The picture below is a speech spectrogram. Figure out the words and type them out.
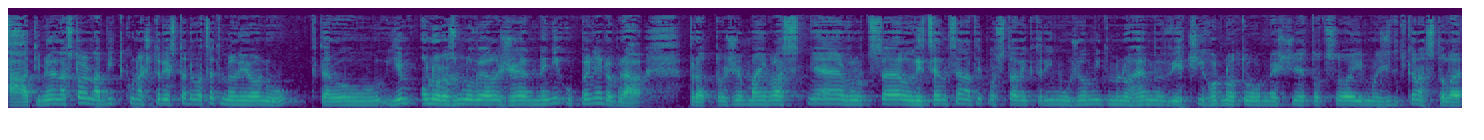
A ty měli na stole nabídku na 420 milionů, kterou jim on rozmluvil, že není úplně dobrá, protože mají vlastně v ruce licence na ty postavy, které můžou mít mnohem větší hodnotu, než je to, co jim leží teďka na stole.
